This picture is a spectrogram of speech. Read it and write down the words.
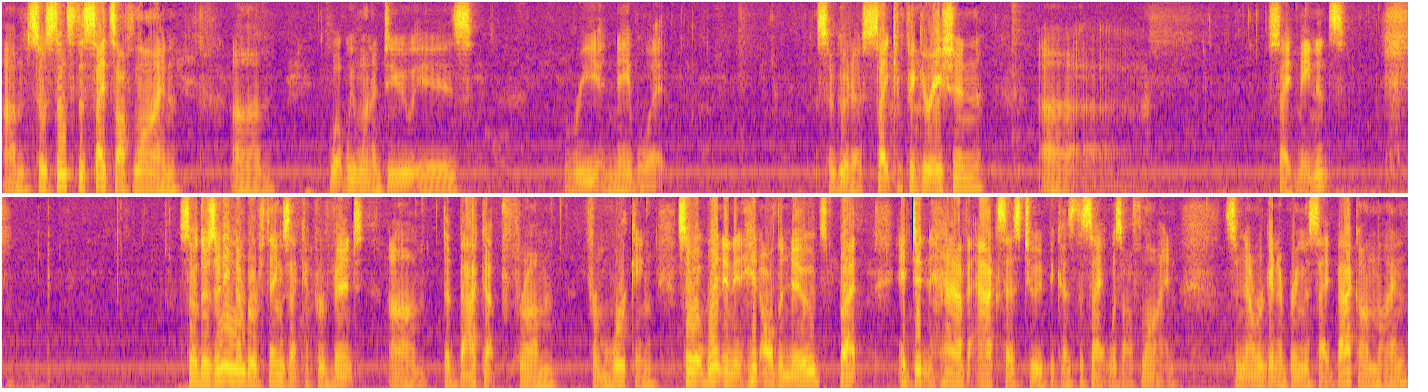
Um, so since the site's offline, um, what we want to do is re-enable it. So go to Site Configuration, uh, Site Maintenance. So there's any number of things that could prevent um, the backup from from working. So it went and it hit all the nodes, but it didn't have access to it because the site was offline. So now we're going to bring the site back online.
